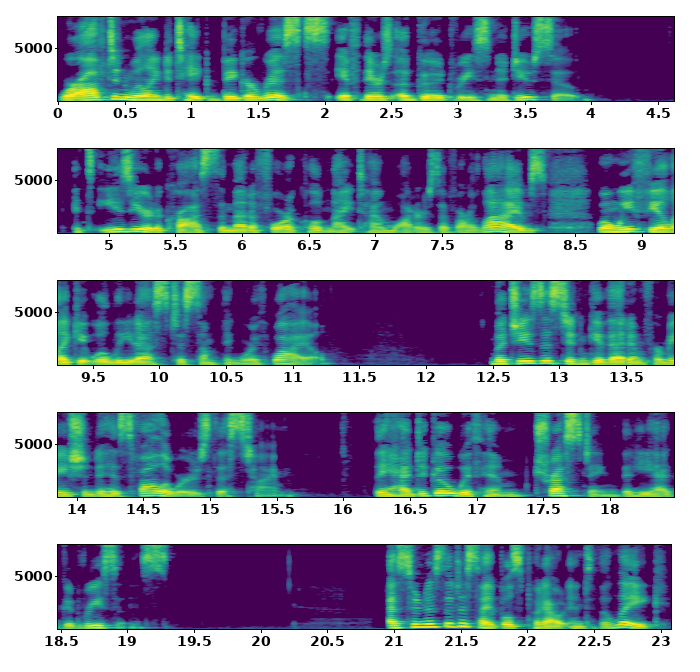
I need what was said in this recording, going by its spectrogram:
We're often willing to take bigger risks if there's a good reason to do so. It's easier to cross the metaphorical nighttime waters of our lives when we feel like it will lead us to something worthwhile. But Jesus didn't give that information to his followers this time. They had to go with him, trusting that he had good reasons. As soon as the disciples put out into the lake,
